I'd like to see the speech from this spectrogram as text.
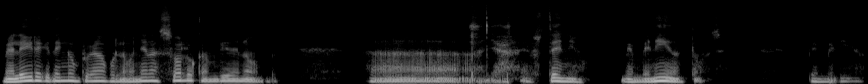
Me alegra que tenga un programa por la mañana, solo cambié de nombre. Ah, ya, Eustenio. Bienvenido entonces. Bienvenido.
